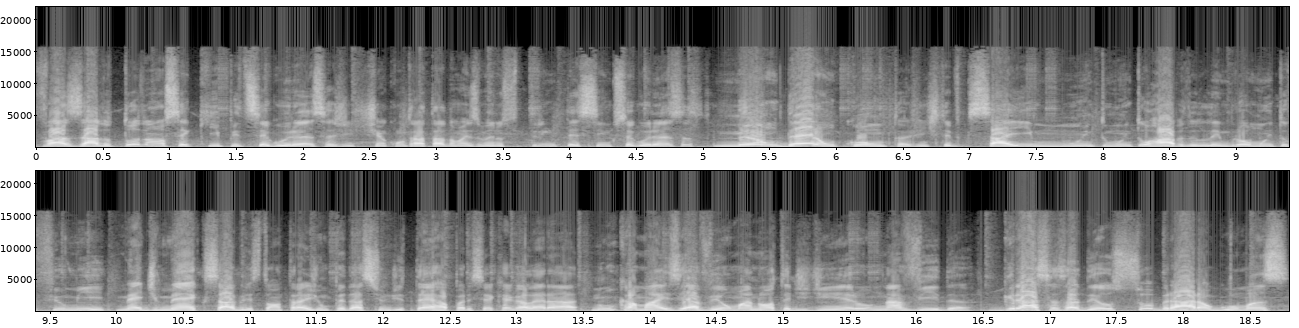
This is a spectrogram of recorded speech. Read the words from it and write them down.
vazado toda a nossa equipe de segurança, a gente tinha contratado mais ou menos 35 seguranças, não deram conta. A gente teve que sair muito, muito rápido. Lembrou muito o filme Mad Max, sabe? Eles estão atrás de um pedacinho de terra. Parecia que a galera nunca mais ia ver uma nota de dinheiro na vida. Graças a Deus sobraram algumas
